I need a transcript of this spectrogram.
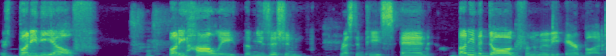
There's Buddy the Elf, Buddy Holly, the musician, rest in peace, and Buddy the dog from the movie Air Bud.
